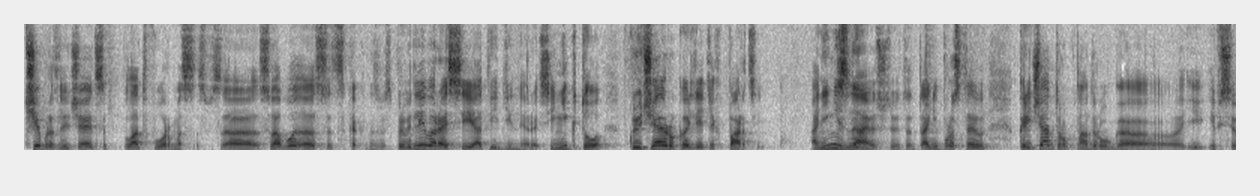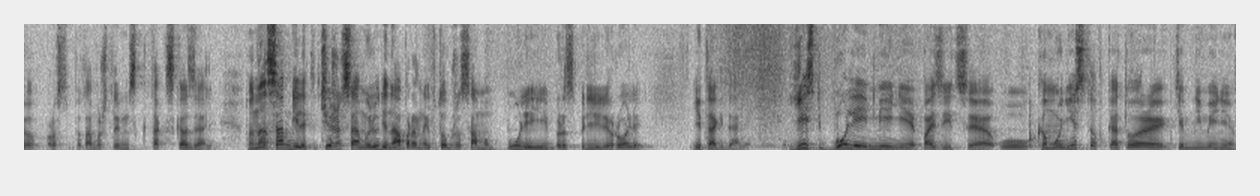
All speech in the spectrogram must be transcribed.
чем различается платформа э, свобод... Э, как называется, «Справедливая Россия» от «Единой России»? Никто, включая руководителей этих партий. Они не знают, что это. Они просто кричат друг на друга и, и все, просто потому что им так сказали. Но на самом деле это те же самые люди, набранные в том же самом пуле и распределили роли и так далее. Есть более-менее позиция у коммунистов, которые, тем не менее,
